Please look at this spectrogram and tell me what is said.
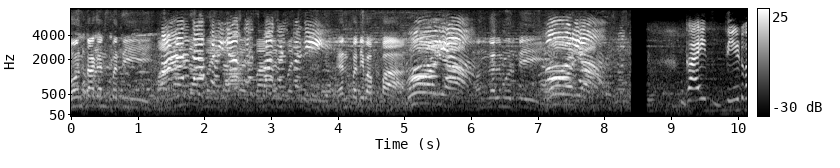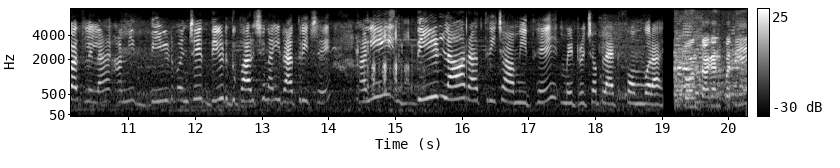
कोणता गणपती? गणपती. गणपती बाप्पा. मोरया. मंगलमूर्ती. मोरया. गाईज दीड वाजलेला आहे आणि दीड म्हणजे दीड दुपारचे नाही रात्रीचे. आणि दीडला रात्रीच्या आम्ही इथे मेट्रोच्या प्लॅटफॉर्मवर आहे. कोणता गणपती?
